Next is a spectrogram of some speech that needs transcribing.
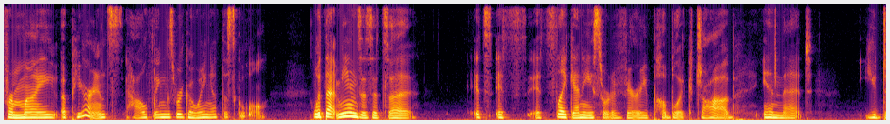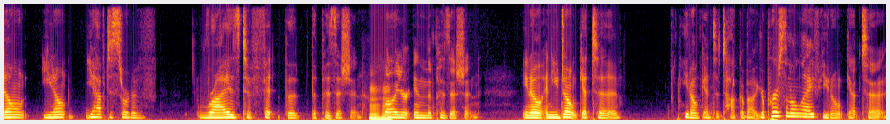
from my appearance how things were going at the school what that means is it's a it's it's it's like any sort of very public job in that you don't you don't you have to sort of rise to fit the the position mm-hmm. while you're in the position you know and you don't get to you don't get to talk about your personal life you don't get to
